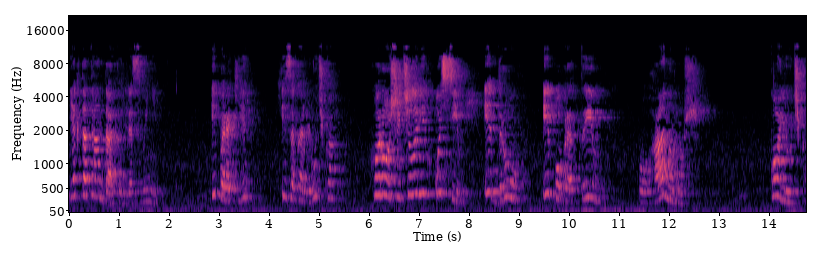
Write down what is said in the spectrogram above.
як та трандафіль для свині. І перекір, і закарлючка, хороший чоловік усім, і друг, і побратим, поганому ж колючка.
